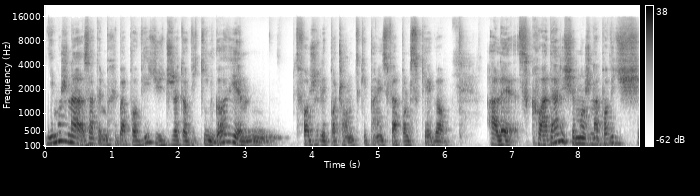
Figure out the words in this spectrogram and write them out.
nie można zatem chyba powiedzieć, że to wikingowie tworzyli początki państwa polskiego, ale składali się, można powiedzieć,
